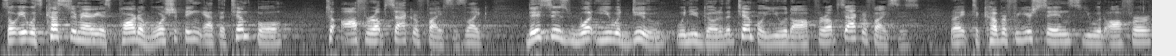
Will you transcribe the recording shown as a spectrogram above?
So it was customary as part of worshiping at the temple to offer up sacrifices. Like, this is what you would do when you go to the temple. You would offer up sacrifices, right? To cover for your sins, you would offer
